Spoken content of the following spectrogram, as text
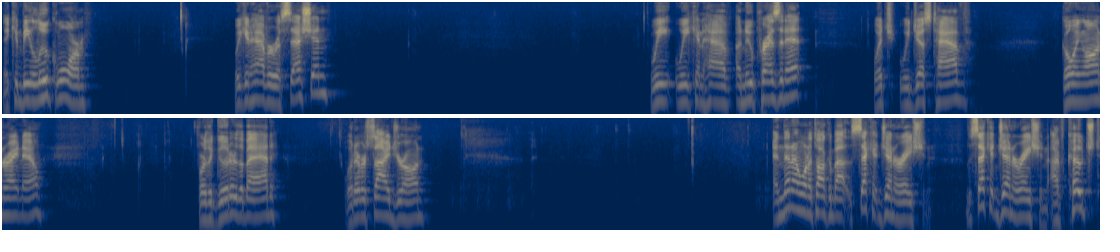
it can be lukewarm. We can have a recession. We we can have a new president, which we just have going on right now. For the good or the bad, whatever side you're on. And then I want to talk about second generation. The second generation, I've coached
